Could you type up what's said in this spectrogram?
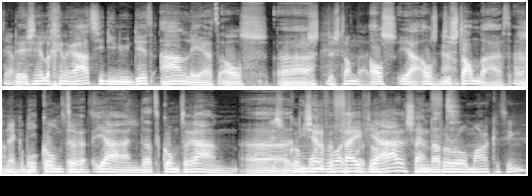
Ja. Er is een hele generatie die nu dit aanleert als... eh, Als de standaard. als, ja, als de standaard. Die komt er, ja, en dat komt eraan. Eh, die zijn over vijf jaar. Zijn dat, marketing.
